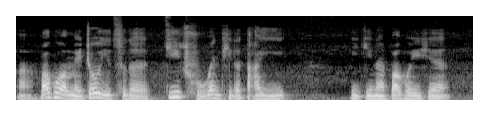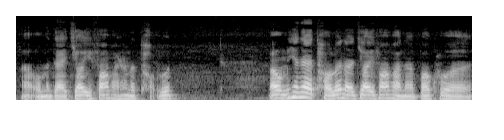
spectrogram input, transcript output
啊，包括每周一次的基础问题的答疑，以及呢，包括一些。啊，我们在交易方法上的讨论。啊，我们现在讨论的交易方法呢，包括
